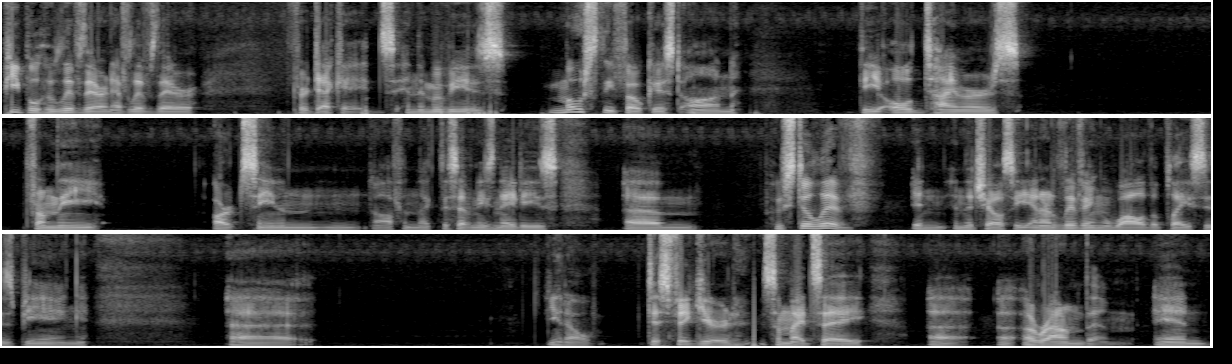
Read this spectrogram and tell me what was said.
people who live there and have lived there for decades, and the movie is mostly focused on the old timers from the art scene, often like the 70s and 80s, um, who still live in, in the Chelsea and are living while the place is being, uh, you know, disfigured, some might say, uh, uh, around them. And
